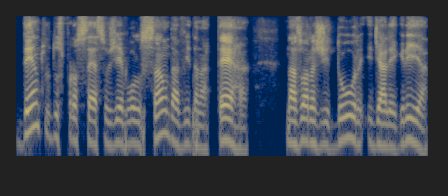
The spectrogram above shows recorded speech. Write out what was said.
dentro dos processos de evolução da vida na Terra, nas horas de dor e de alegria,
